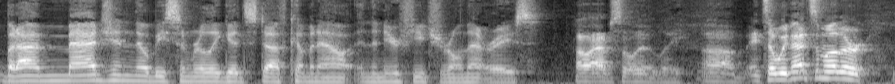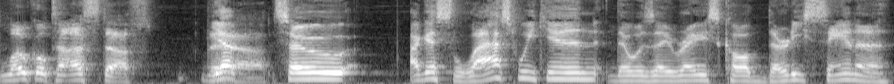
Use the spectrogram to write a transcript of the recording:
but I imagine there'll be some really good stuff coming out in the near future on that race. Oh, absolutely. Um, and so we've had some other local to us stuff. That, Yeah. uh, so I guess last weekend there was a race called Dirty Santa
